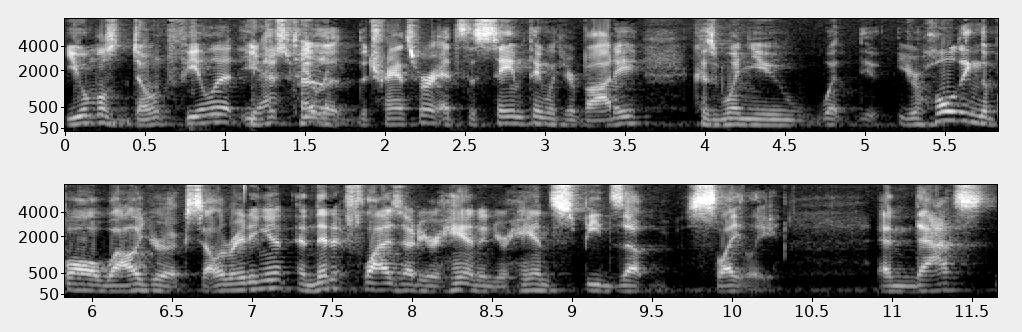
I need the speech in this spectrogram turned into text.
you almost don't feel it. You Yeah, just feel the, the transfer. It's the same thing with your body because when you what you're holding the ball while you're accelerating it, and then it flies out of your hand, and your hand speeds up slightly, and that's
